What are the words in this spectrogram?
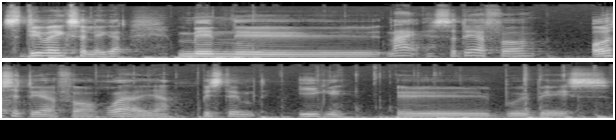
så det var ikke så lækkert. Men øh, nej, så derfor, også derfor rører jeg bestemt ikke øh, bouillabaisse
